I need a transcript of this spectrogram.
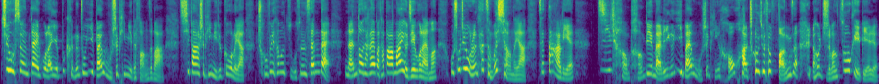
就算带过来，也不可能住一百五十平米的房子吧？七八十平米就够了呀。除非他们祖孙三代，难道他还要把他爸妈也接过来吗？我说这种人他怎么想的呀？在大连。机场旁边买了一个一百五十平豪华装修的房子，然后指望租给别人。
